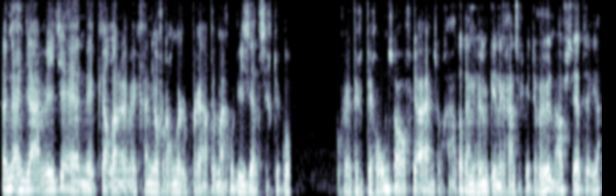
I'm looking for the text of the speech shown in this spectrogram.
En, en ja, weet je, en ik, zal, ik ga niet over anderen praten, maar goed, die zet zich natuurlijk op weer tegen, tegen ons af. Ja, en zo gaat dat. En hun kinderen gaan zich weer tegen hun afzetten. Ja.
